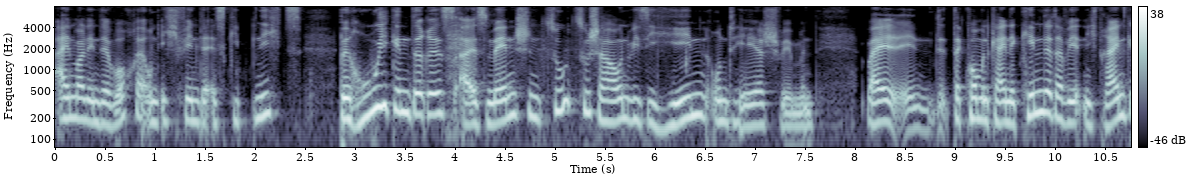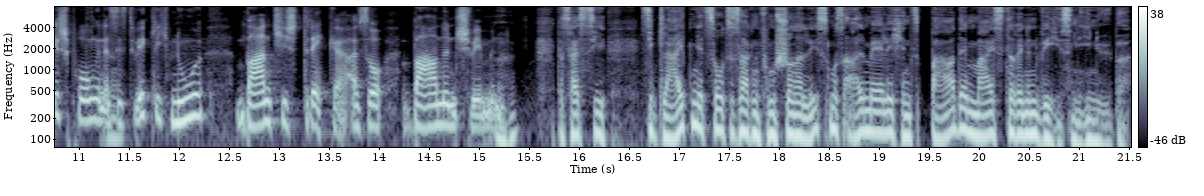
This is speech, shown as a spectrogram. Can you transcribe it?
einmal in der Woche. Und ich finde, es gibt nichts Beruhigenderes, als Menschen zuzuschauen, wie sie hin und her schwimmen weil äh, da kommen keine Kinder, da wird nicht reingesprungen. Es ist wirklich nur Bahnstrecke, also Bahnenschwimmen. Mhm. Das heißt, Sie, Sie gleiten jetzt sozusagen vom Journalismus allmählich ins Bademeisterinnenwesen hinüber.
